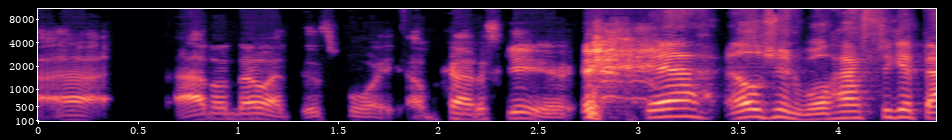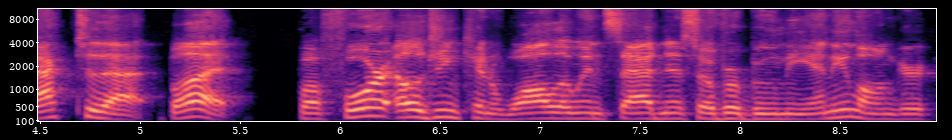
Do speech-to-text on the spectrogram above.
I, I don't know at this point. I'm kind of scared. Yeah, Elgin, we'll have to get back to that. But before Elgin can wallow in sadness over Bumi any longer,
